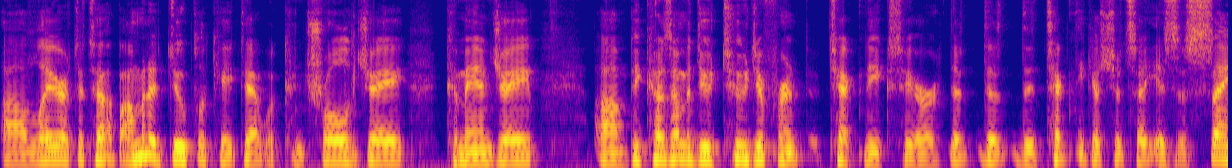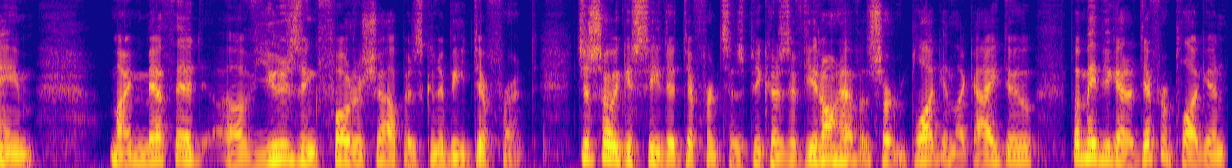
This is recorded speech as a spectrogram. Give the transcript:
uh, layer at the top, I'm going to duplicate that with Control J, Command J. Um, because I'm going to do two different techniques here. The, the, the technique, I should say, is the same, my method of using Photoshop is going to be different, just so we can see the differences. Because if you don't have a certain plugin like I do, but maybe you got a different plugin,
